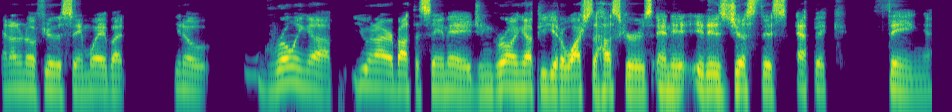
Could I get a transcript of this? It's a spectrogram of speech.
and I don't know if you're the same way, but you know, growing up, you and I are about the same age, and growing up, you get to watch the Huskers, and it, it is just this epic thing.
